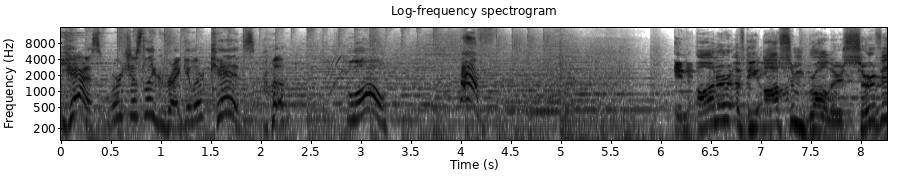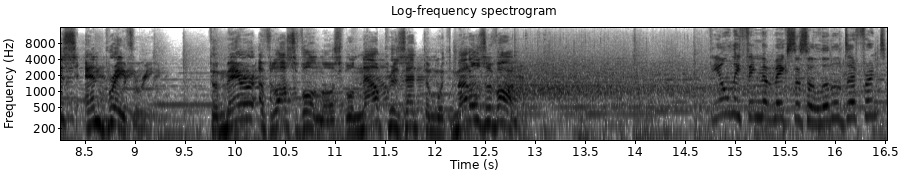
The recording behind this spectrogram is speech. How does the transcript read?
Yes, we're just like regular kids. Whoa! In honor of the awesome brawlers' service and bravery, the mayor of Los Volmos will now present them with medals of honor. The only thing that makes us a little different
